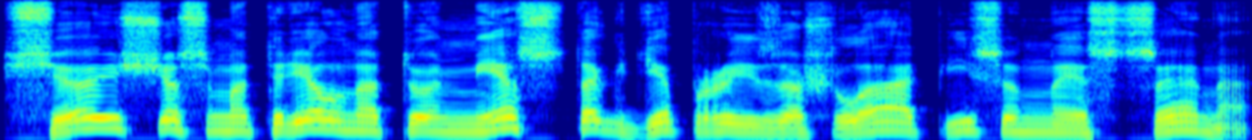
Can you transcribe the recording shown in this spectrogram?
все еще смотрел на то место, где произошла описанная сцена.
